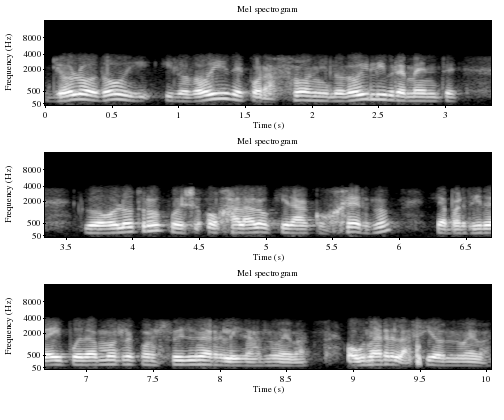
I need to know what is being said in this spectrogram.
yo lo doy y lo doy de corazón y lo doy libremente. Luego el otro, pues ojalá lo quiera acoger, ¿no? Y a partir de ahí podamos reconstruir una realidad nueva o una relación nueva.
